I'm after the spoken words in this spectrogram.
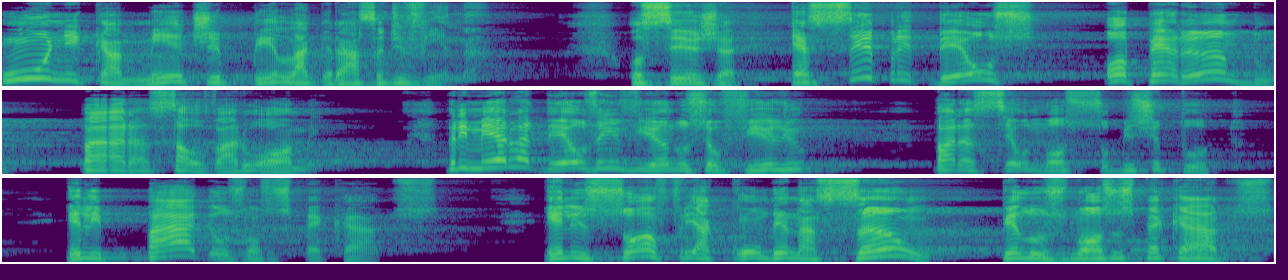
unicamente pela graça divina. Ou seja, é sempre Deus operando para salvar o homem. Primeiro é Deus enviando o seu filho para ser o nosso substituto. Ele paga os nossos pecados. Ele sofre a condenação pelos nossos pecados.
